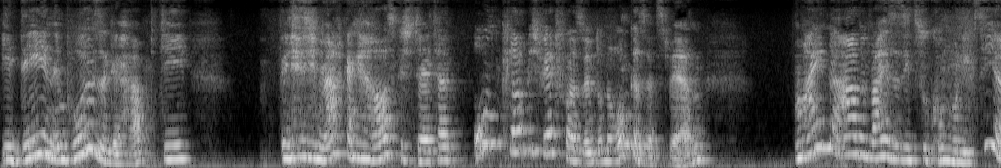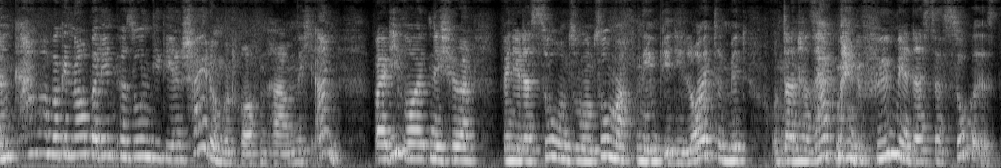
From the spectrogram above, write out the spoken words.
Ideen, Impulse gehabt, die, wie sich im Nachgang herausgestellt hat, unglaublich wertvoll sind und auch umgesetzt werden. Meine Art und Weise, sie zu kommunizieren, kam aber genau bei den Personen, die die Entscheidung getroffen haben, nicht an. Weil die wollten nicht hören, wenn ihr das so und so und so macht, nehmt ihr die Leute mit und dann sagt mein Gefühl mir, dass das so ist.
